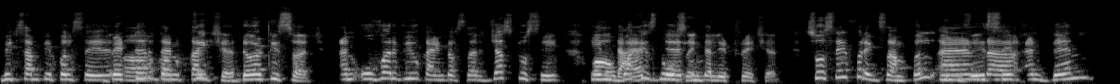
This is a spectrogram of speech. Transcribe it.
which some people say better uh, than culture, dirty search, an overview kind of search, just to see uh, what is there in the literature. So, say for example, and uh, and then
